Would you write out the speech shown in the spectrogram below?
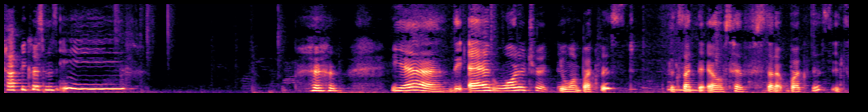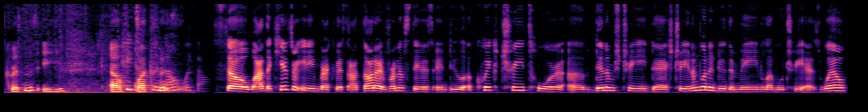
Happy Christmas Eve. yeah, the add water trick. You want breakfast? Looks like the elves have set up breakfast. It's Christmas Eve. Elf He breakfast. So while the kids were eating breakfast, I thought I'd run upstairs and do a quick tree tour of Denim's tree, Dash tree, and I'm going to do the main level tree as well.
